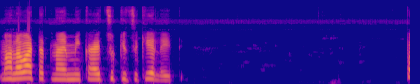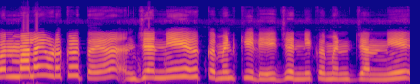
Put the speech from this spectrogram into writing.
मला वाटत नाही मी काय चुकीचं केलंय ते. पण मला एवढं कळतंय ज्यांनी कमेंट केली ज्यांनी कमेंट ज्यांनी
